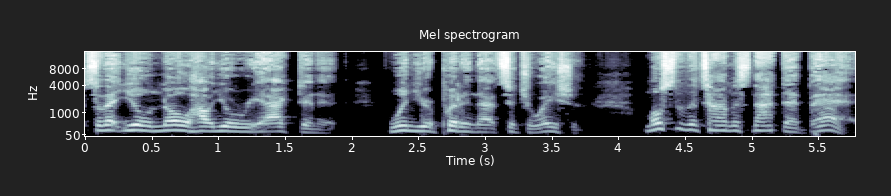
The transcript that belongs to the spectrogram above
so that you'll know how you'll react in it when you're put in that situation. Most of the time, it's not that bad,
